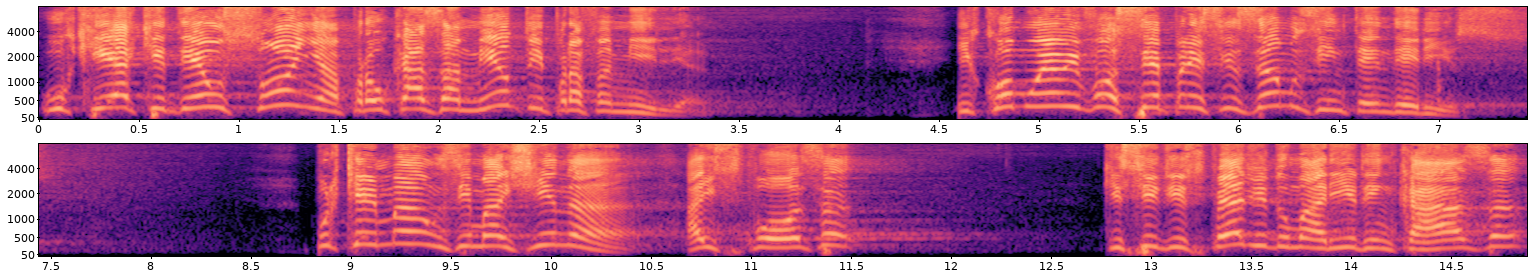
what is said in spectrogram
o que é que Deus sonha para o casamento e para a família. E como eu e você precisamos entender isso. Porque, irmãos, imagina a esposa que se despede do marido em casa,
